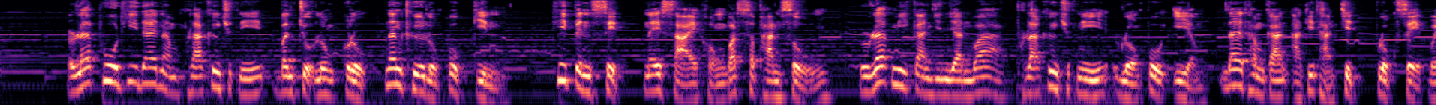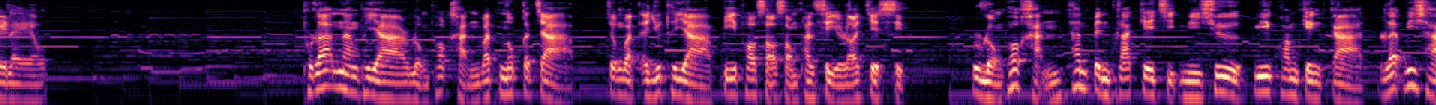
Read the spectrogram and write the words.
2440 และผู้ที่ได้นำพระเครื่องชุดนี้บรรจุลงกลุนั่นคือหลวงปู่กิน ที่เป็นสิทธิ์ในสายของวัดสะพานสูง และมีการยืนยันว่าพระเครื่องชุดนี้หลวงปู่เอี่ยม ได้ทำการอธิษฐานจิตปลุกเสกไว้แล้ว พระนางพญาหลวงพ่อขันวัดนกกระจาบ จังหวัดอยุธยาปีพศ 2470 หลวงพ่อขันท่านเป็นพระเกจิมีชื่อ มีความเก่งกาจและวิชา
